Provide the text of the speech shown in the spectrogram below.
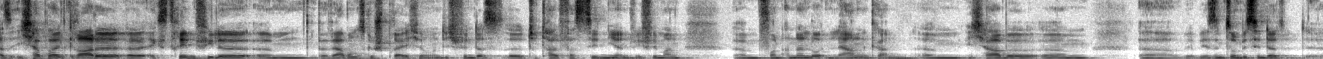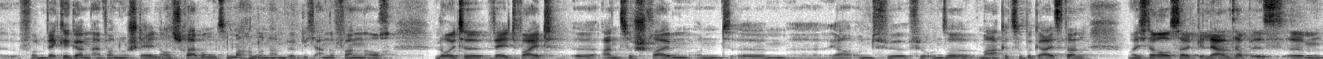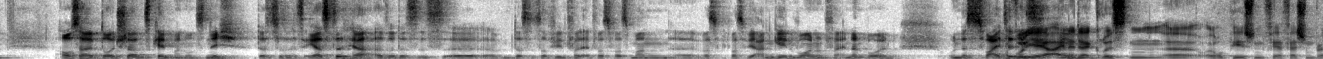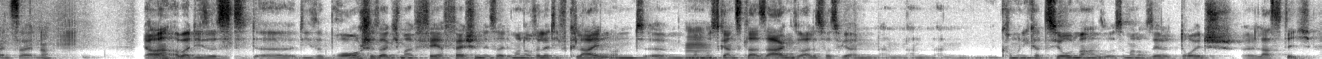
also ich habe halt gerade äh, extrem viele ähm, Bewerbungsgespräche und ich finde das äh, total faszinierend, wie viel man ähm, von anderen Leuten lernen kann. Ähm, ich habe, ähm, äh, wir sind so ein bisschen davon äh, weggegangen, einfach nur Stellenausschreibungen zu machen und haben wirklich angefangen, auch Leute weltweit äh, anzuschreiben und, ähm, äh, ja, und für, für unsere Marke zu begeistern. Und was ich daraus halt gelernt habe, ist, Außerhalb Deutschlands kennt man uns nicht. Das ist das Erste. Ja? Also das ist, äh, das ist auf jeden Fall etwas, was, man, äh, was, was wir angehen wollen und verändern wollen. Und das Zweite Obwohl ist... ihr ja eine ähm, der größten äh, europäischen Fair Fashion Brands seid, ne? Ja, aber dieses, äh, diese Branche, sage ich mal, Fair Fashion ist halt immer noch relativ klein und ähm, mhm. man muss ganz klar sagen, so alles, was wir an, an, an Kommunikation machen, so ist immer noch sehr deutschlastig.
